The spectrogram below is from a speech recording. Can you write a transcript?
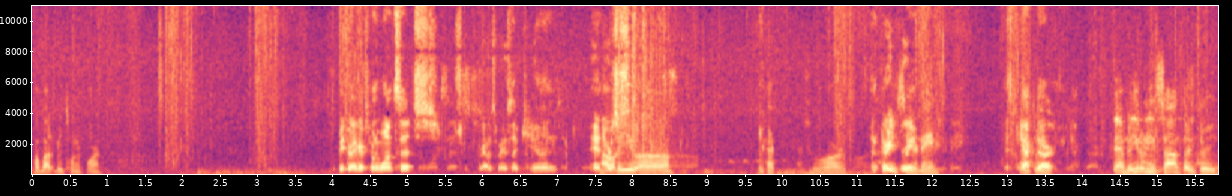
I'm about to be 24. Pizza right here. If someone wants it, grab as many as I can. And How old are you, uh? Cactuar? I'm How do you say 33. your name? It's Cactar. Damn, dude, you don't even sound 33.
